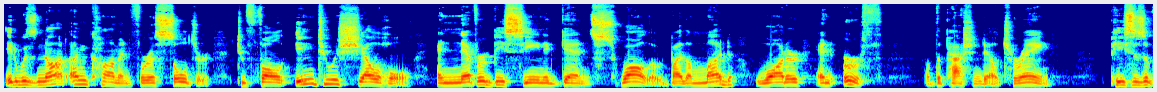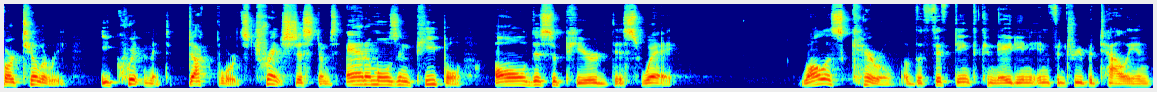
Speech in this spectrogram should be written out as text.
It was not uncommon for a soldier to fall into a shell hole and never be seen again, swallowed by the mud, water, and earth of the Passchendaele terrain. Pieces of artillery, equipment, duckboards, trench systems, animals, and people all disappeared this way. Wallace Carroll of the 15th Canadian Infantry Battalion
